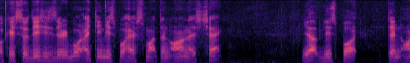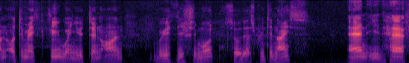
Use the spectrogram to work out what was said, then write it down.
Okay so this is the remote. I think this board has smart turn on. Let's check. Yep this board turn on automatically when you turn on with this remote. So that's pretty nice. And it have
